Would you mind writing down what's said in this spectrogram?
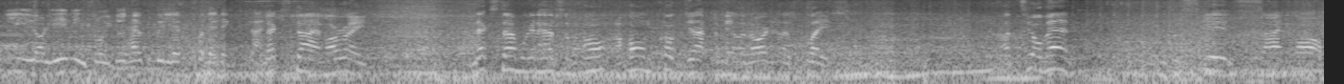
Unfortunately, you're leaving, so it will have to be left for the next time. Next time, all right. Next time we're gonna have some home, a home cooked Jaffna meal in Arjuna's place. Until then, this is Skiz signing off.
